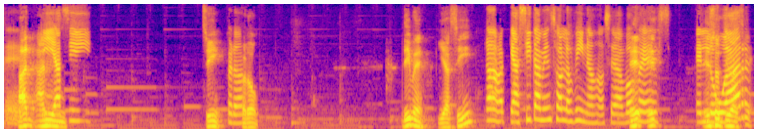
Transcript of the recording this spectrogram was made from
Eh, Han- han- y así Sí, Perdón. perdón. Dime, ¿y así? no, que así también son los vinos, o sea vos Eh, ves el lugar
